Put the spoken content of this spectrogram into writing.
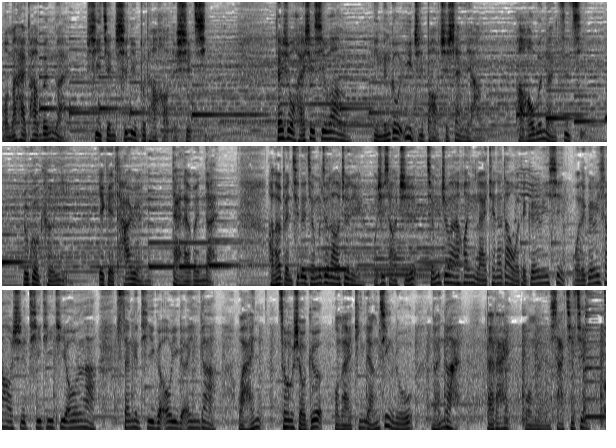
我们害怕温暖是一件吃力不讨好的事情。但是我还是希望你能够一直保持善良，好好温暖自己，如果可以，也给他人带来温暖。好了，本期的节目就到这里，我是小直。节目之外，欢迎来添加到我的个人微信，我的个人微信号是 t t t o n 啊三个 t 一个 o 一个 n 一个。晚安，最后一首歌，我们来听梁静茹《暖暖》，拜拜，我们下期见。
